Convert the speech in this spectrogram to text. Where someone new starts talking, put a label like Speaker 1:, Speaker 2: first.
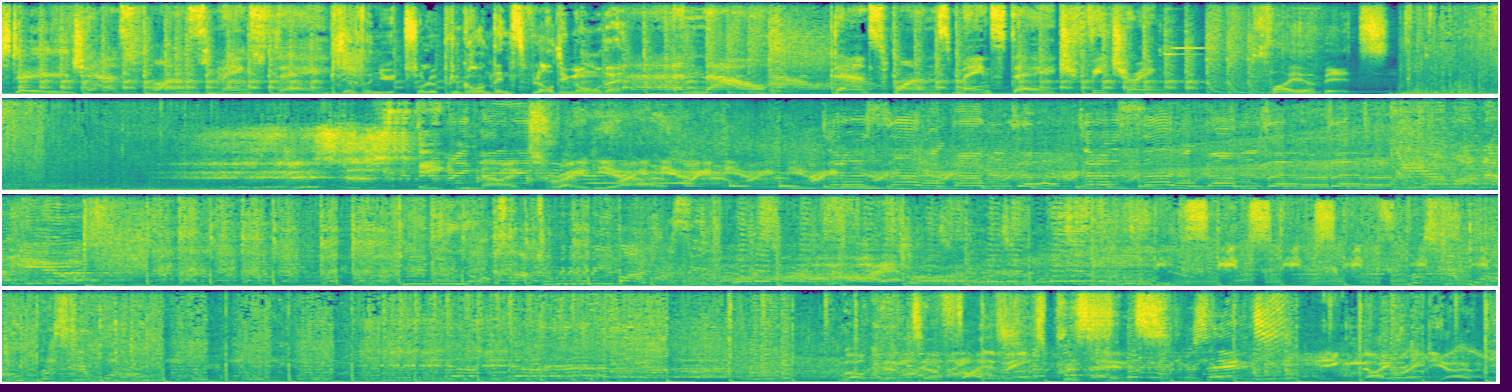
Speaker 1: stage.
Speaker 2: Dance One's main stage.
Speaker 1: Bienvenue sur le plus grand dance floor du monde.
Speaker 2: And now, Dance One's main stage featuring
Speaker 3: Firebeats.
Speaker 1: This is Ignite Radio. Presents, presents Ignite Radio.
